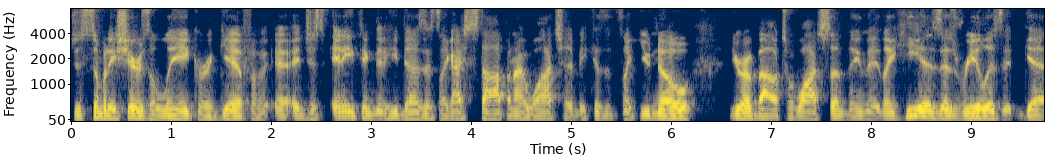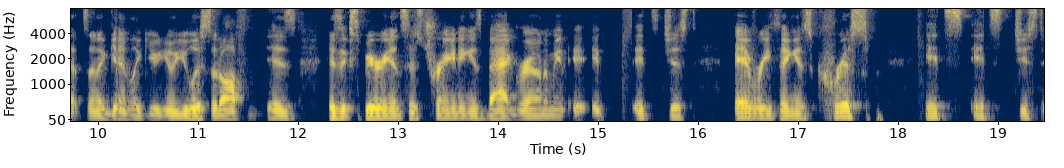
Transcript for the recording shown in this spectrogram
just somebody shares a link or a gif of eh, it, just anything that he does, it's like I stop and I watch it because it's like you know you're about to watch something that like he is as real as it gets. And again, like you you know you listed off his his experience, his training, his background. I mean, it, it it's just everything is crisp it's it's just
